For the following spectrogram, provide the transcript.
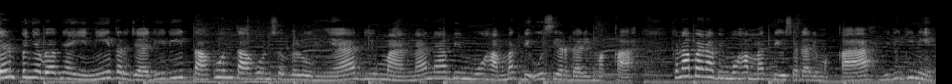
Dan penyebabnya ini terjadi di tahun-tahun sebelumnya di mana Nabi Muhammad diusir dari Mekah. Kenapa Nabi Muhammad diusir dari Mekah? Jadi gini,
